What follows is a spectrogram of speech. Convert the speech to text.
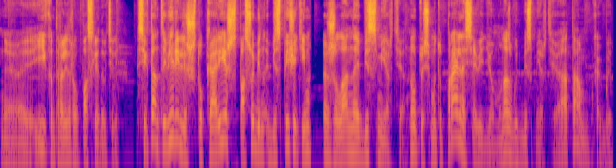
и контролировал последователей. Сектанты верили, что Кореш способен обеспечить им желанное бессмертие. Ну, то есть мы тут правильно себя ведем, у нас будет бессмертие, а там как бы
